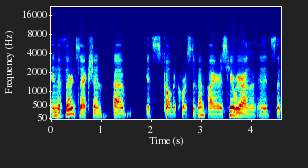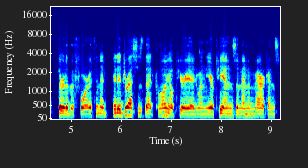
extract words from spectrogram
in the third section, uh, it's called the Course of Empires. Here we are, on the, it's the third of the fourth, and it, it addresses that colonial period when the Europeans and then Americans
